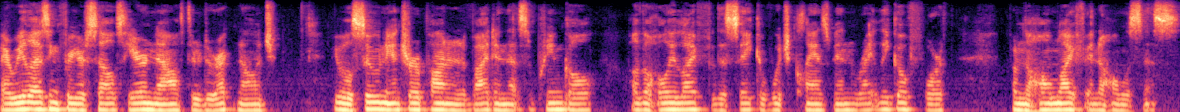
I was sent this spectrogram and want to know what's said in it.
by realizing for yourselves here and now through direct knowledge, you will soon enter upon and abide in that supreme goal of the holy life for the sake of which clansmen rightly go forth from the home life into homelessness.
